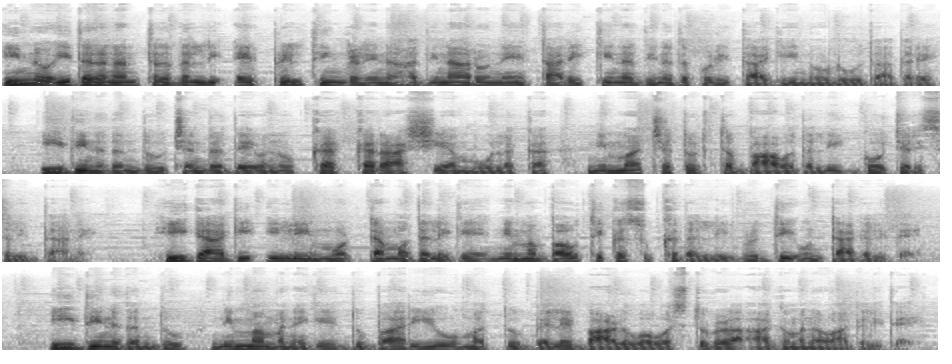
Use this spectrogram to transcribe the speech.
ಇನ್ನು ಇದರ ನಂತರದಲ್ಲಿ ಏಪ್ರಿಲ್ ತಿಂಗಳಿನ ಹದಿನಾರನೇ ತಾರೀಕಿನ ದಿನದ ಕುರಿತಾಗಿ ನೋಡುವುದಾದರೆ, ಈ ದಿನದಂದು ಚಂದ್ರದೇವನು ಕರ್ಕ ರಾಶಿಯ ಮೂಲಕ ನಿಮ್ಮ ಚತುರ್ಥ ಭಾವದಲ್ಲಿ ಗೋಚರಿಸಲಿದ್ದಾನೆ. ಹೀಗಾಗಿ ಇಲ್ಲಿ ಮೊಟ್ಟ ಮೊದಲಿಗೆ ನಿಮ್ಮ ಭೌತಿಕ ಸುಖದಲ್ಲಿ ವೃದ್ಧಿ ಉಂಟಾಗಲಿದೆ. ಈ ದಿನದಂದು ನಿಮ್ಮ ಮನೆಗೆ ದುಬಾರಿಯೂ ಮತ್ತು ಬೆಲೆ ಬಾಳುವ ವಸ್ತುಗಳ ಆಗಮನವಾಗಲಿದೆ.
